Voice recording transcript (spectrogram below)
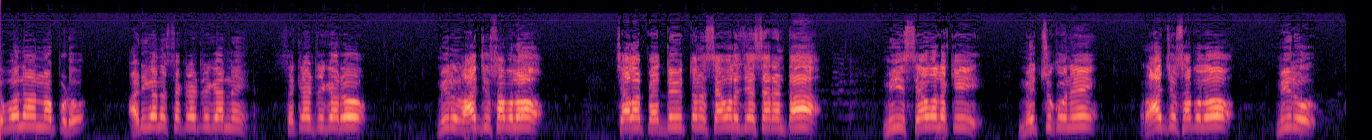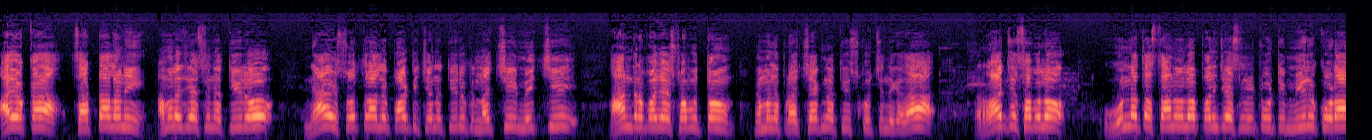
ఇవ్వను అన్నప్పుడు అడిగిన సెక్రటరీ గారిని సెక్రటరీ గారు మీరు రాజ్యసభలో చాలా పెద్ద ఎత్తున సేవలు చేశారంట మీ సేవలకి మెచ్చుకుని రాజ్యసభలో మీరు ఆ యొక్క చట్టాలని అమలు చేసిన తీరు న్యాయ సూత్రాలను పాటించిన తీరుకు నచ్చి మెచ్చి ఆంధ్రప్రదేశ్ ప్రభుత్వం మిమ్మల్ని ప్రత్యేకంగా తీసుకొచ్చింది కదా. రాజ్యసభలో ఉన్నత స్థానంలో పనిచేసినటువంటి మీరు కూడా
